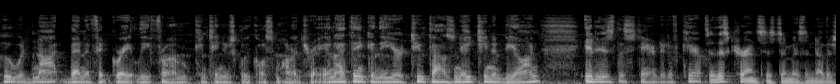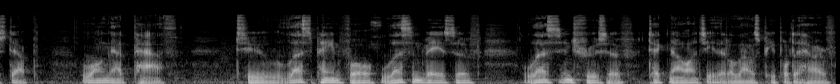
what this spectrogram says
who would not benefit greatly from continuous glucose monitoring. And I think in the year 2018 and beyond, it is the standard of care. So this current system is another step along that path to less painful, less invasive, less intrusive technology that allows people to have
